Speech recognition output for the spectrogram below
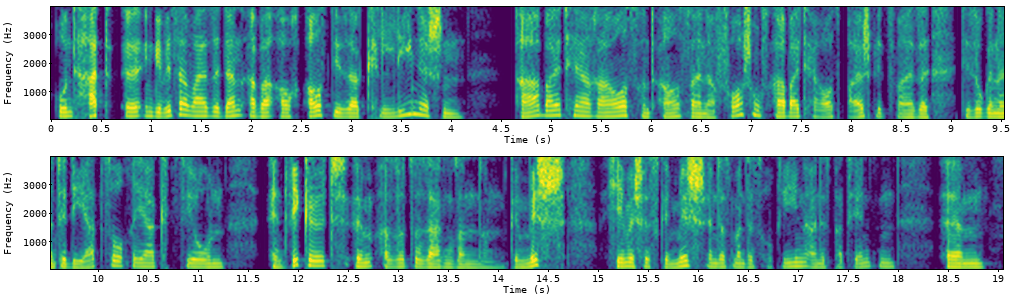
und hat äh, in gewisser Weise dann aber auch aus dieser klinischen Arbeit heraus und aus seiner Forschungsarbeit heraus beispielsweise die sogenannte Diazo-Reaktion entwickelt, ähm, also sozusagen so ein, so ein, Gemisch, chemisches Gemisch, in das man das Urin eines Patienten ähm, äh,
